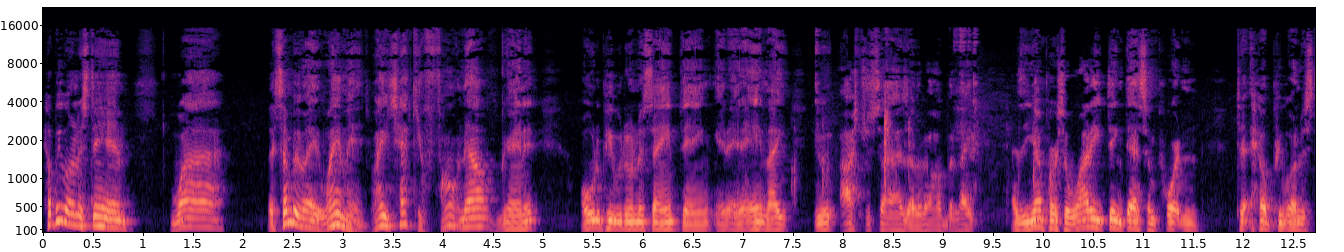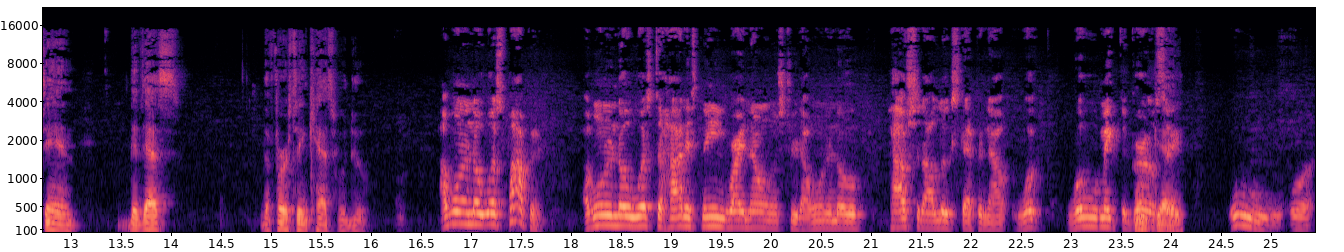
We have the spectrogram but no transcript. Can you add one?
help people understand why. Like some people, like, wait a minute, why you check your phone? Now, granted, older people doing the same thing, and it ain't like you ostracized of it all. But like, as a young person, why do you think that's important to help people understand that that's the first thing cats will do? I want to know what's popping. I want to know what's the hottest thing right now on the street. I want to know how should I look stepping out. What what will make the girls Okay. say, "Ooh," or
